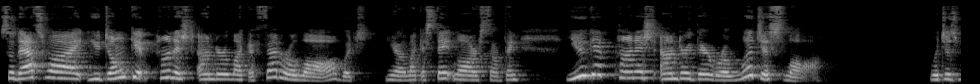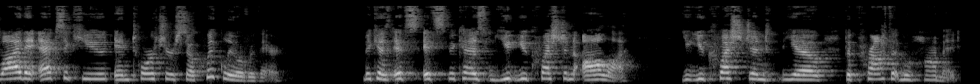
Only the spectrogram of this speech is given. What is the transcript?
so that's why you don't get punished under like a federal law, which, you know, like a state law or something. You get punished under their religious law, which is why they execute and torture so quickly over there. Because it's, it's because you, you questioned Allah. You, you questioned, you know, the Prophet Muhammad.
